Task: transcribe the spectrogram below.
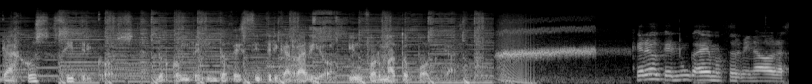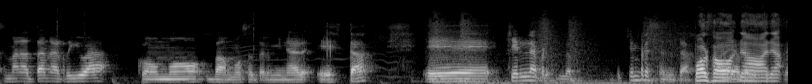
Gajos Cítricos, los contenidos de Cítrica Radio en formato podcast. Creo que nunca hemos terminado la semana tan arriba como vamos a terminar esta. Eh, ¿quién, la, ¿Quién presenta? Por favor, no, no,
